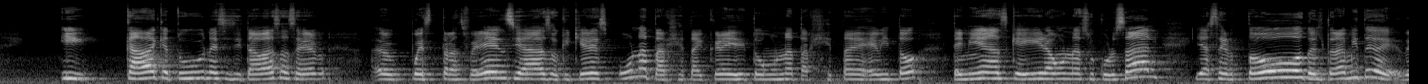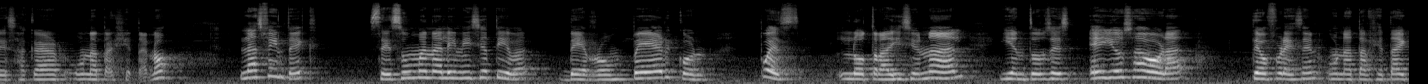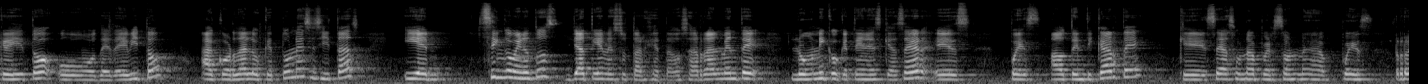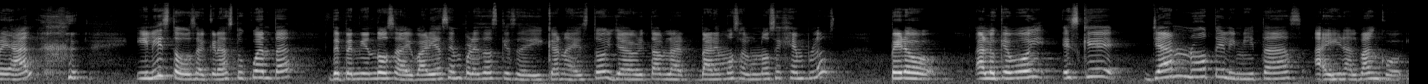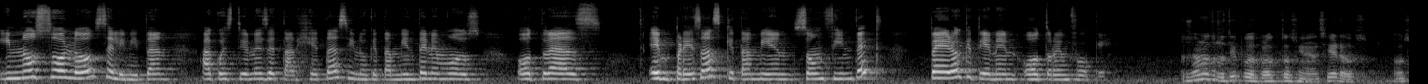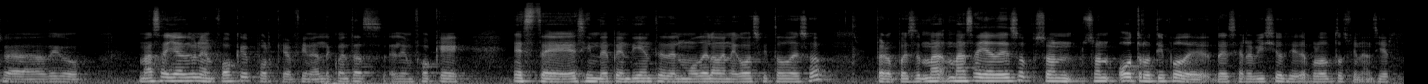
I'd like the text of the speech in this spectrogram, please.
y cada que tú necesitabas hacer eh, pues transferencias o que quieres una tarjeta de crédito, una tarjeta de débito, tenías que ir a una sucursal y hacer todo el trámite de, sacar una tarjeta, ¿no? Las fintech se suman a la iniciativa de romper con pues lo tradicional y entonces ellos ahora te ofrecen una tarjeta de crédito o de débito acorde a lo que tú necesitas y en cinco minutos ya tienes tu tarjeta. O sea, realmente lo único que tienes que hacer es pues autenticarte, que seas una persona pues real y listo, o sea, creas tu cuenta. Dependiendo, o sea, hay varias empresas que se dedican a esto, ya ahorita hablar, daremos algunos ejemplos, pero a lo que voy es que ya no te limitas a ir al banco y no solo se limitan a cuestiones de tarjetas, sino que también tenemos otras empresas que también son fintech, pero que tienen otro enfoque. Pues son otro tipo de productos financieros. O sea, digo, más allá de un enfoque, porque al final de cuentas el enfoque este es independiente del modelo de negocio y todo eso. Pero pues más, más allá de eso, pues son, son otro tipo de, de servicios y de productos financieros.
